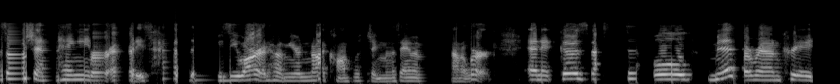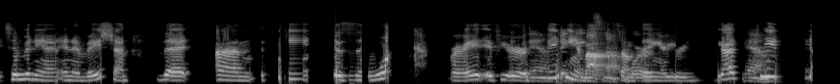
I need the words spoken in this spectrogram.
assumption hanging over everybody's head that because you are at home you're not accomplishing the same amount of work. And it goes back to the old myth around creativity and innovation that um, thinking doesn't work right? If you're yeah, thinking about something work. or you're you yeah.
